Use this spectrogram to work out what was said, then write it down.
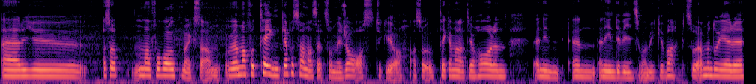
är ju... Alltså att man får vara uppmärksam. Men man får tänka på samma sätt som i ras, tycker jag. Alltså upptäcker man att jag har en, en, en, en individ som har mycket vakt, så ja, men då är det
